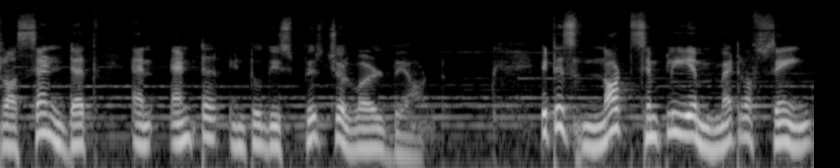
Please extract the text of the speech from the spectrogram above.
transcend death and enter into the spiritual world beyond. It is not simply a matter of saying,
